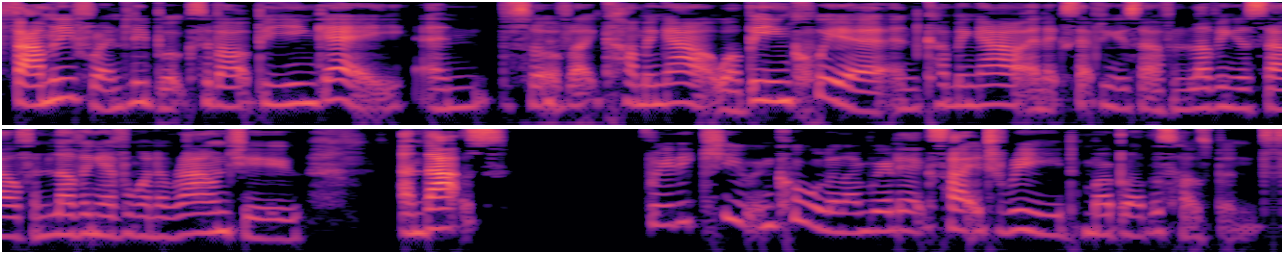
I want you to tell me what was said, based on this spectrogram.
family friendly books about being gay and sort of like coming out, well, being queer and coming out and accepting yourself and loving yourself and loving everyone around you. And that's really cute and cool. And I'm really excited to read My Brother's Husband.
